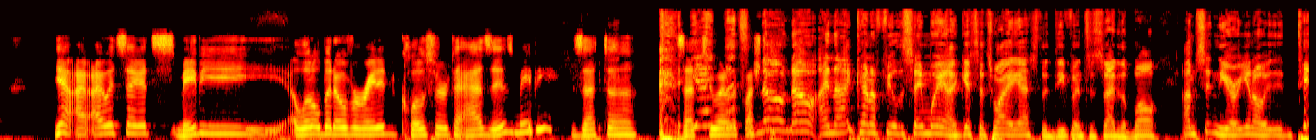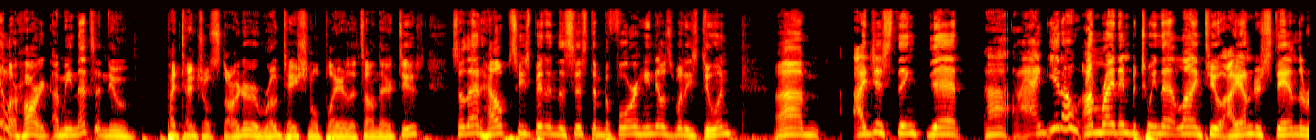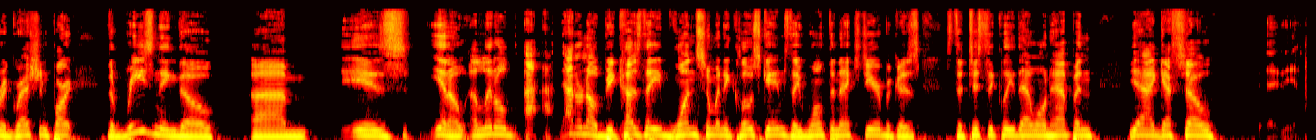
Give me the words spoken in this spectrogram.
yeah, I, I, would say it's maybe a little bit overrated, closer to as is. Maybe is that uh, is that yeah, too out of the question? No, no, and I kind of feel the same way. I guess that's why I asked the defensive side of the ball. I'm sitting here, you know, Taylor Hart. I mean, that's a new potential starter, a rotational player that's on there too. So that helps. He's been in the system before. He knows what he's doing. Um, I just think that uh, I, you know, I'm right in between that line too. I understand the regression part. The reasoning, though, um, is you know, a little, I, I, don't know, because they won so many close games, they won't the next year because statistically that won't happen. Yeah, I guess so.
